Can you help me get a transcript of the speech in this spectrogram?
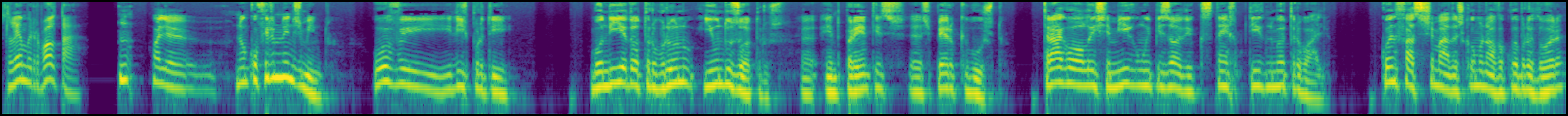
celeuma e revolta? Hum, olha, não confirmo nem desminto. Ouve e, e diz por ti. Bom dia, Dr. Bruno e um dos outros. Eh, entre parênteses, eh, espero que busto. Trago ao Leixo Amigo um episódio que se tem repetido no meu trabalho. Quando faço chamadas com uma nova colaboradora,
